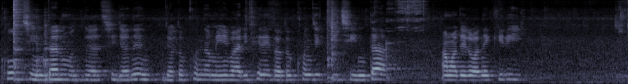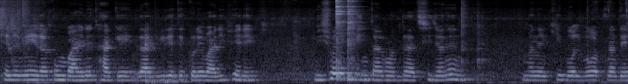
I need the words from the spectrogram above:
খুব চিন্তার মধ্যে আছি, জানেন? যতক্ষণ না মেয়ে বাড়ি ফেরে, ততক্ষণ যে কী চিন্তা। আমাদের অনেকেরই ছেলে মেয়ে এরকম বাইরে থাকে রাত বিরেতে করে বাড়ি ফেরে। ভীষণই চিন্তার মধ্যে আছি, জানেন? মানে কি বলব আপনাদের?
